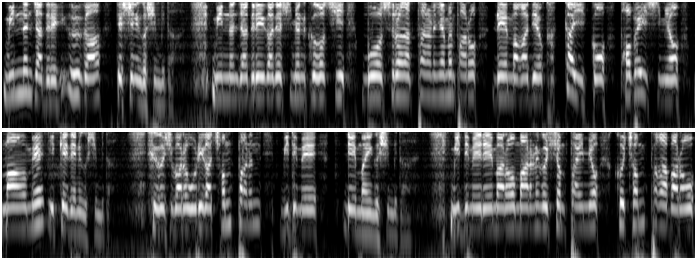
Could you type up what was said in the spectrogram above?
믿는 자들에게 의가 되시는 것입니다. 믿는 자들의 의가 되시면 그것이 무엇으로 나타나느냐면 바로 레마가 되어 가까이 있고 법에 있으며 마음에 있게 되는 것입니다. 그것이 바로 우리가 전파하는 믿음의 레마인 것입니다. 믿음의 레마로 말하는 것이 전파이며 그 전파가 바로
